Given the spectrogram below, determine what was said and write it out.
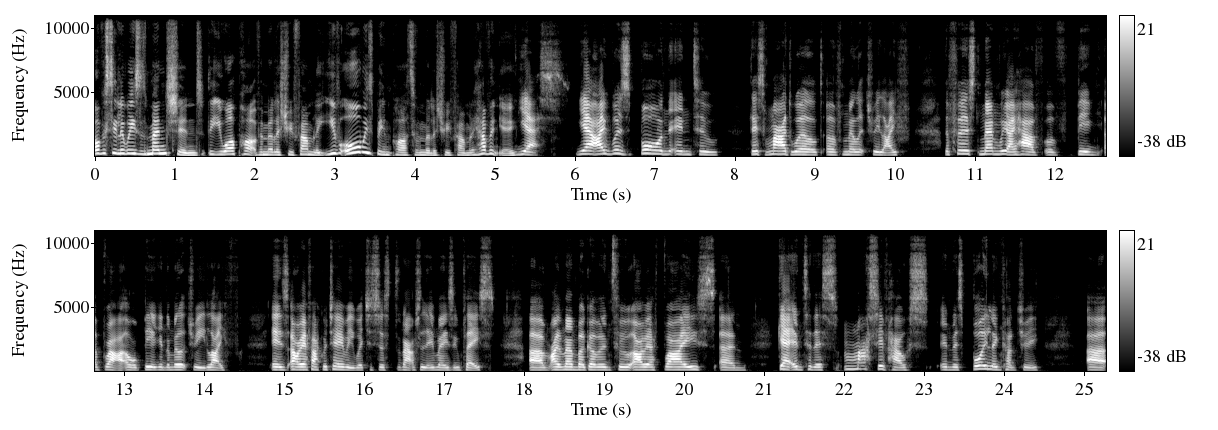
Obviously, Louise has mentioned that you are part of a military family. You've always been part of a military family, haven't you? Yes. Yeah, I was born into this mad world of military life. The first memory I have of being a brat or being in the military life is RAF Akrotiri, which is just an absolutely amazing place. Um, I remember going to RAF Bryce and getting to this massive house in this boiling country. Uh,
